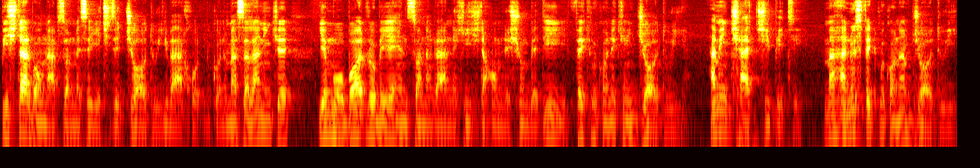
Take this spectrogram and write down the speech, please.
بیشتر با اون ابزار مثل یه چیز جادویی برخورد می‌کنه. مثلا اینکه یه موبایل رو به یه انسان قرن 18 هم نشون بدی فکر می‌کنه که این جادوییه. همین ChatGPT من هنوز فکر می‌کنم جادوییه.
